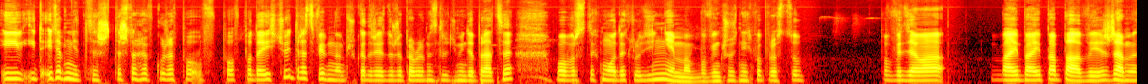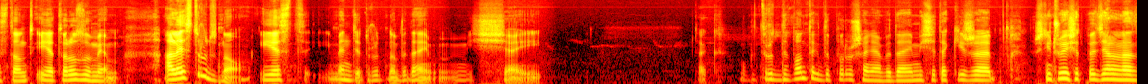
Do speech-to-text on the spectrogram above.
i, i, I to mnie też, też trochę wkurza w, po, w, w podejściu. I teraz wiem na przykład, że jest duży problem z ludźmi do pracy, bo po prostu tych młodych ludzi nie ma, bo większość z nich po prostu powiedziała bye bye papa, wyjeżdżamy stąd i ja to rozumiem. Ale jest trudno. I jest i będzie trudno, wydaje mi się. I tak. Trudny wątek do poruszenia wydaje mi się taki, że też nie czuję się odpowiedzialna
